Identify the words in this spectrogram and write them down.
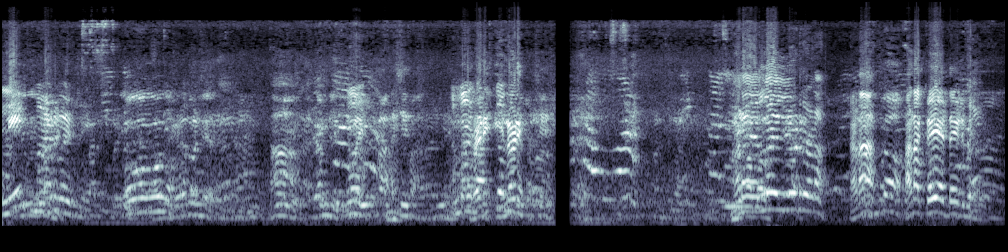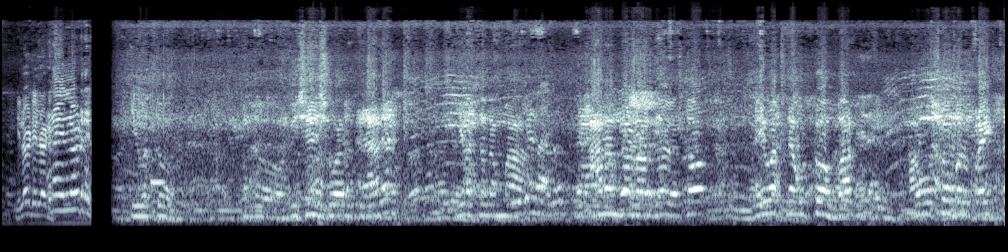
ಲೇಟ್ ನೋಡಿ ಅಣ್ಣ ಎಲ್ಲ ಇಲ್ಲಿ ನೋಡ್ರಿ ಅಣ್ಣ. ಅಣ್ಣ ಅಣ್ಣ ಕೈ ಅಡ್ಡ ಇಡ್ಬೇಕು. ಇಲ್ಲಿ ನೋಡಿ ಇಲ್ಲಿ ನೋಡಿ. ನೋಡ್ರಿ. ಇವತ್ತು ಒಂದು ವಿಶೇಷವಾದ ಇವತ್ತು ನಮ್ಮ ಆನಂದ ಇವತ್ತು. ಐವತ್ತನೇ ಹುಟ್ಟುಹಬ್ಬ. ಆ ಹುಟ್ಟುಹಬ್ಬದ ಪ್ರಯುಕ್ತ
